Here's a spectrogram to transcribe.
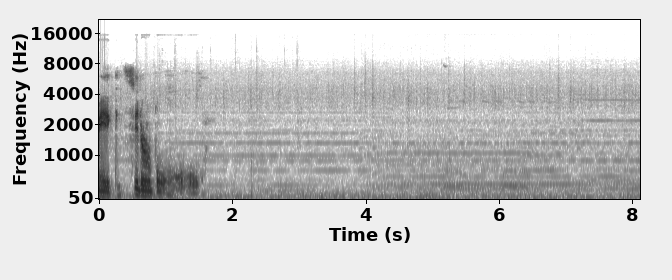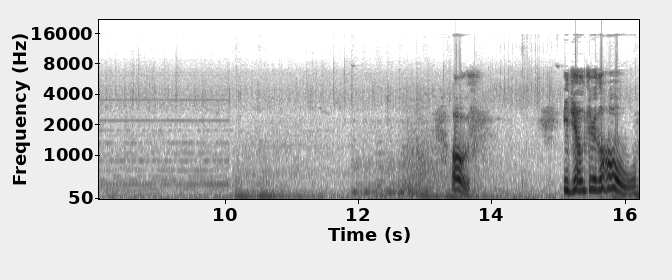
Made a considerable hole. Oh! He jumped through the hole!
